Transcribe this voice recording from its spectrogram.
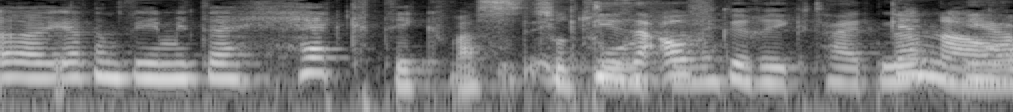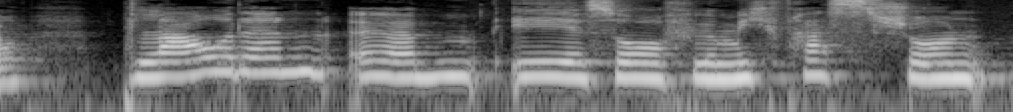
äh, irgendwie mit der Hektik was zu tun. Diese Aufgeregtheit, ne? Genau. Ja. Plaudern ähm, eher so für mich fast schon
